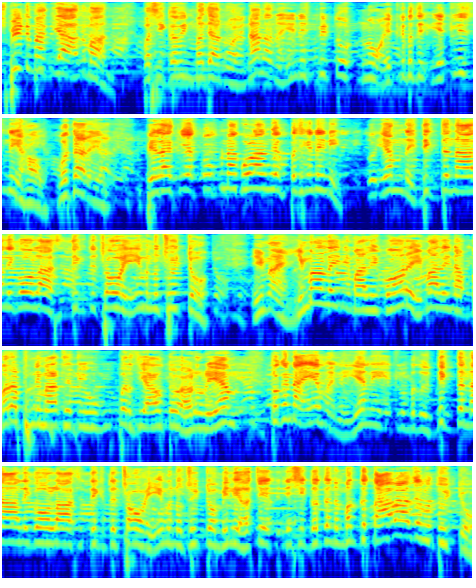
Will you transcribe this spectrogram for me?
સ્પીડમાં ગયા હનુમાન. પછી કવિ મજા ન આવે. ના ના ના, એની સ્પીડ તો નો એટલી બધી, એટલી જ નહીં હાવ. વધારે પેલા કે તોપના ગોળા ને પછી નહીં તો એમ નહીં, દિગ્ધ ના આલી ગોલાસ દિગ્ધ છો, હિમનું છૂટ્યો હિમા, હિમાલયની માલિકો અરે, હિમાલયના બરફની માથેથી ઉપરથી આવતો હોય એમ. તો કે ના, એમ નહીં એની એટલું બધું દિગ્ધ ના આલી ગોલાસ દિગ્ધ છો, હિમનું છૂટ્યો મિલી અચેત, નિશી ગગન મગ તારા જેનું તૂટ્યો.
